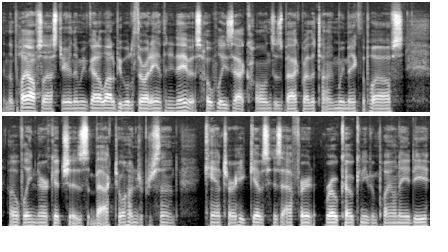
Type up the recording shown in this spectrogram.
in the playoffs last year, and then we've got a lot of people to throw at Anthony Davis. Hopefully, Zach Collins is back by the time we make the playoffs. Hopefully, Nurkic is back to 100%. Kanter, he gives his effort. RoCo can even play on AD.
